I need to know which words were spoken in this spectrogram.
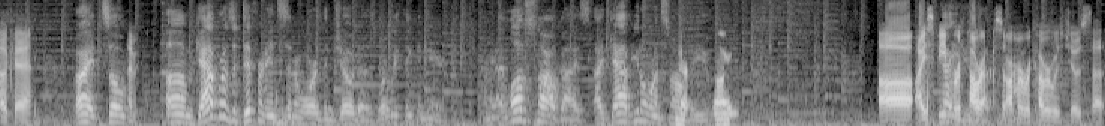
Okay. All right, so I'm- um, Gab runs a different instant award than Joe does. What are we thinking here? I mean, I love Snarl, guys. I Gab, you don't run Snarl, Yeah. do you? Uh, Uh, Ice Beam, Yeah, Earth Power, that. Acid Armor, Recover was Joe's set.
